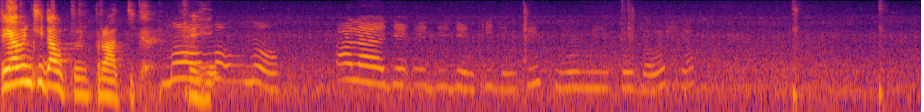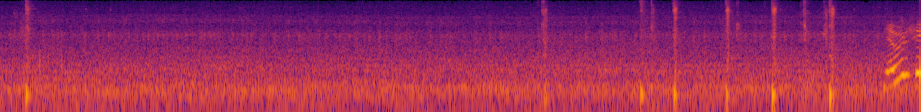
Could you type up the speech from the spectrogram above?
To ja bym ci dał ten pratik. No, no, no. Ale dzie, dzie, dzięki, dzięki, że mi powiedziałeś, ja. Ja bym się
